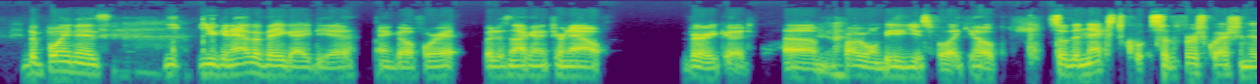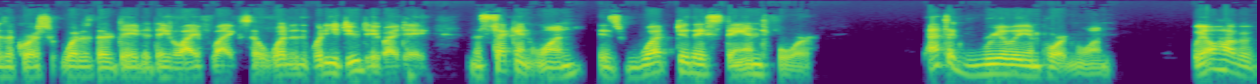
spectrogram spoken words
the point is, y- you can have a vague idea and go for it, but it's not going to turn out very good. Um, yeah. Probably won't be useful like you hope. So the next, so the first question is, of course, what is their day to day life like? So what what do you do day by day? And the second one is, what do they stand for? That's a really important one. We all have a,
